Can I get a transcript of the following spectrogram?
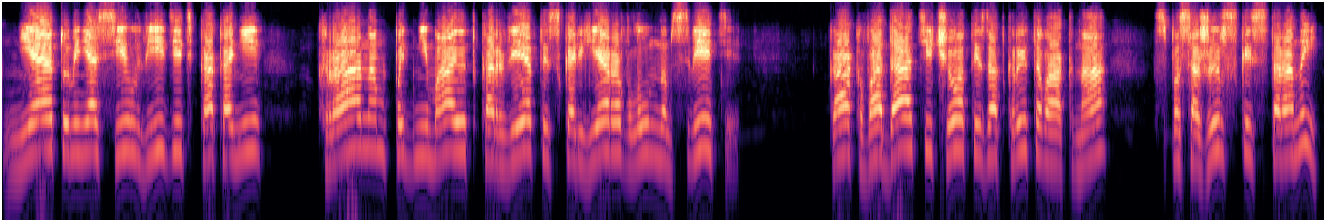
Нет у меня сил видеть, как они краном поднимают корвет из карьера в лунном свете, как вода течет из открытого окна с пассажирской стороны.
